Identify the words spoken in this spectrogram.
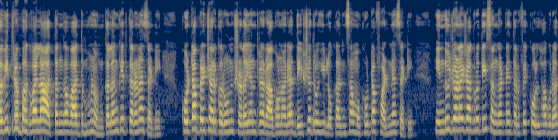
पवित्र भगवाला आतंकवाद म्हणून कलंकित करण्यासाठी खोटा प्रचार करून षडयंत्र राबवणाऱ्या देशद्रोही लोकांचा मुखवटा फाडण्यासाठी हिंदू जनजागृती संघटनेतर्फे कोल्हापुरात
